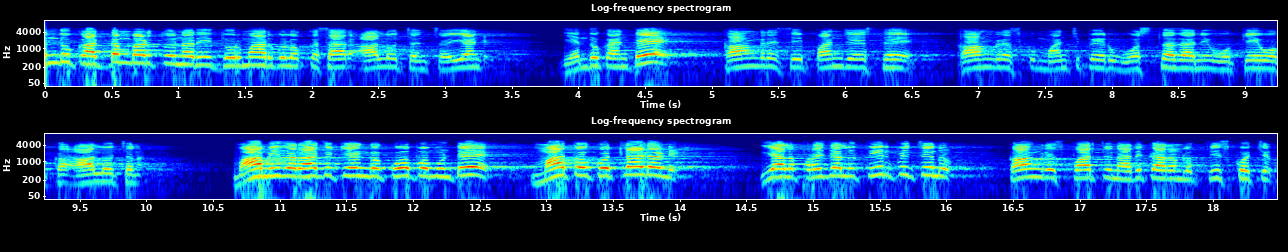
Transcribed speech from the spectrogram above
ఎందుకు అడ్డం పడుతున్నారు ఈ దుర్మార్గులు? ఒక్కసారి ఆలోచన చేయండి. ఎందుకంటే కాంగ్రెస్ ఈ పని చేస్తే కాంగ్రెస్కు మంచి పేరు వస్తుందని ఒకే ఒక ఆలోచన. మా మీద రాజకీయంగా కోపం ఉంటే మాతో కొట్లాడండి. ఇవాళ ప్రజలు తీర్పిచ్చిండ్రు. కాంగ్రెస్ పార్టీని అధికారంలోకి తీసుకొచ్చారు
